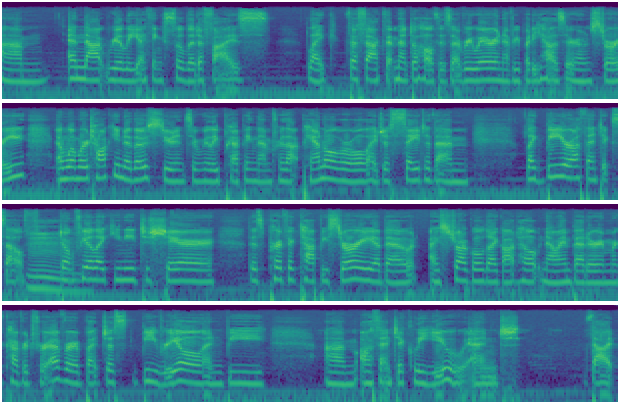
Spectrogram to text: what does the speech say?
um, and that really, I think, solidifies like the fact that mental health is everywhere and everybody has their own story. And when we're talking to those students and really prepping them for that panel role, I just say to them, like, be your authentic self. Don't feel like you need to share this perfect, happy story about, I struggled, I got help, now I'm better, I'm recovered forever, but just be real and be um, authentically you. And that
